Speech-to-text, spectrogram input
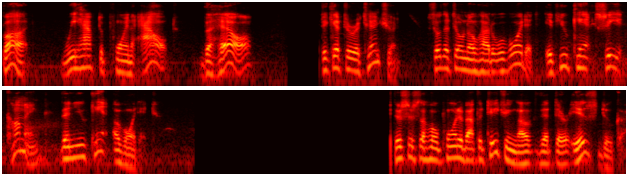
But we have to point out the hell to get their attention so that they'll know how to avoid it. If you can't see it coming, then you can't avoid it. This is the whole point about the teaching of that there is dukkha.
